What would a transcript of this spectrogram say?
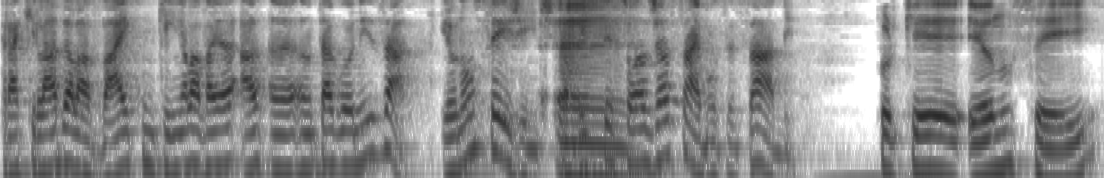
Pra que lado ela vai, com quem ela vai a, a, antagonizar. Eu não sei, gente. Talvez é... pessoas já saibam, você sabe? Porque eu não sei,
